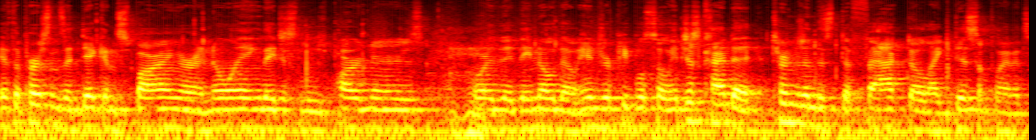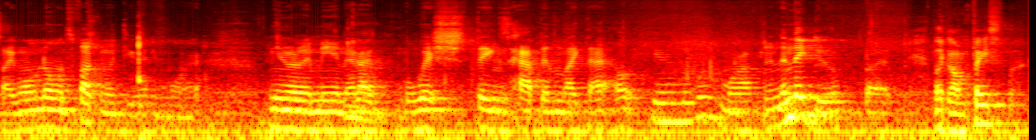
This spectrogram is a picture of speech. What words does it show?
if the person's a dick and sparring or annoying, they just lose partners, mm-hmm. or they, they know they'll injure people. So it just kind of turns into this de facto like discipline. It's like, well, no one's fucking with you anymore. You know what I mean? And I wish things happen like that out here in the world more often. And they do, but Like on Facebook.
